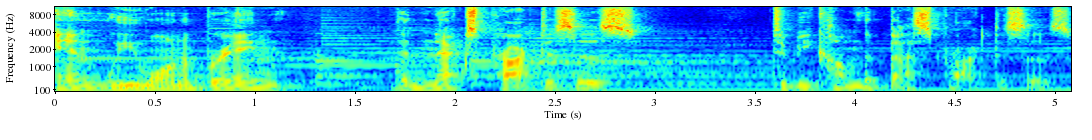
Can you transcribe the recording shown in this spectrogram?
And we want to bring the next practices to become the best practices.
